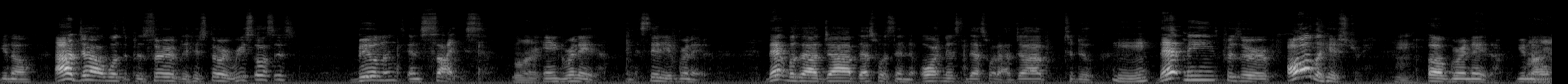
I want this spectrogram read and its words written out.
you know, our job was to preserve the historic resources, buildings, and sites Right. in Grenada, in the city of Grenada. That was our job. That's what's in the ordinance. That's what our job to do. hmm That means preserve all the history of Grenada, you know. Right.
